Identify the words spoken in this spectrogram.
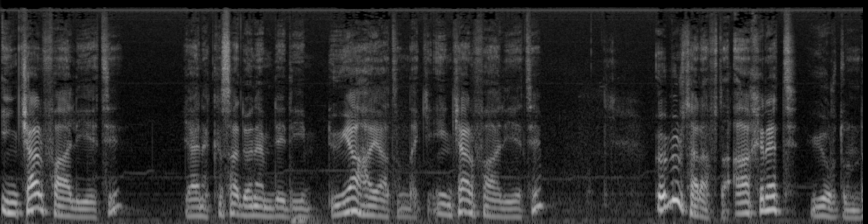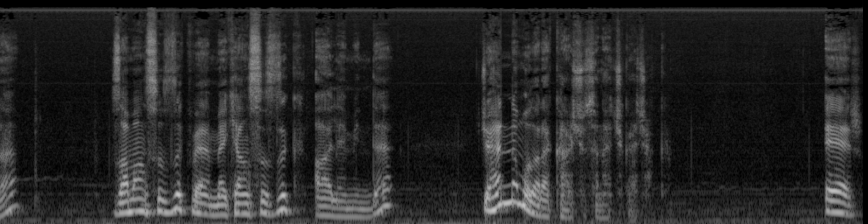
inkar faaliyeti yani kısa dönem dediğim dünya hayatındaki inkar faaliyeti öbür tarafta ahiret yurdunda zamansızlık ve mekansızlık aleminde cehennem olarak karşısına çıkacak. Eğer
